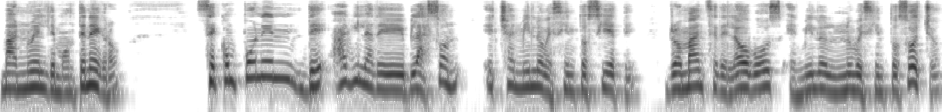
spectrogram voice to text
Manuel de Montenegro se componen de Águila de Blasón, hecha en 1907, Romance de Lobos en 1908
